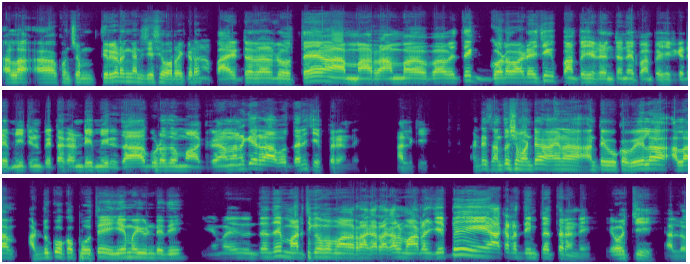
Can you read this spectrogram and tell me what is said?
అలా ఆ, కొంచెం తిరగడం కానీ చేసేవారు ఇక్కడ? పాయిటర్లు వస్తే ఆ మా రాంబాబు అయితే గొడవాడేసి పంపేసాడు వెంటనే పంపేసాడు ఇక్కడ మీటింగ్ పెట్టకండి మీరు రాకూడదు మా గ్రామానికి రావద్దని చెప్పారండి వాళ్ళకి. అంటే సంతోషం అంటే ఆయన అంటే ఒకవేళ అలా అడ్డుకోకపోతే ఏమై ఉండేది? ఏమైందంటే మర్చికి ఒక మా- రకరకాల మాటలు చెప్పి అక్కడ దింపేస్తారండి వచ్చి వాళ్ళు.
